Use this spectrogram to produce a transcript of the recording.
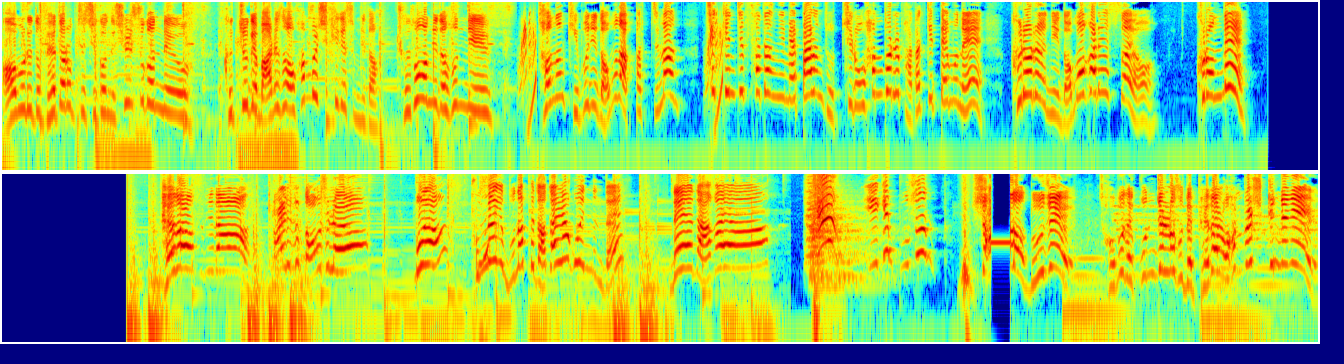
아무래도 배달업체 직원의 실수 같네요 그쪽에 말해서 환불시키겠습니다 죄송합니다 손님 저는 기분이 너무 나빴지만 치킨집 사장님의 빠른 조치로 환불을 받았기 때문에 그러려니 넘어가려 했어요. 그런데 배달 왔습니다 빨리 좀 나오실래요? 뭐야? 분명히 문 앞에 놔달라고 했는데? 네, 나가요. 아! 이게 무슨 아 너지? 저번에 꼰질러서 내 배달로 환불시킨 년이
